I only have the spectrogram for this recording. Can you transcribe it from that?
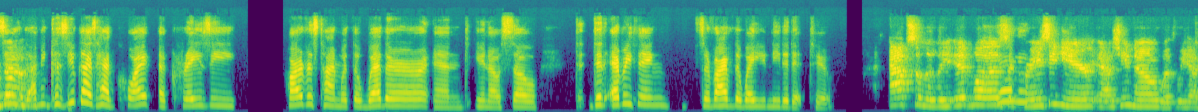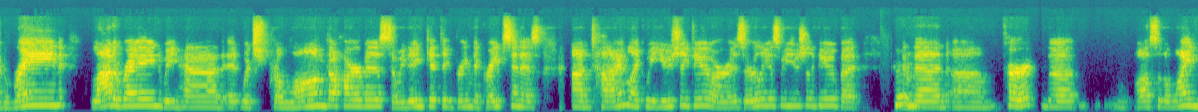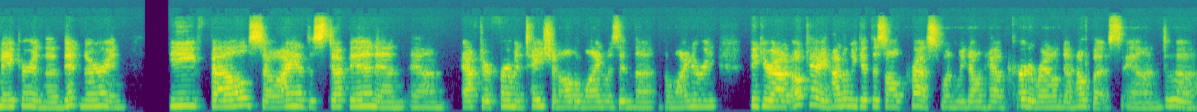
So yeah. I mean, because you guys had quite a crazy harvest time with the weather, and you know, so did everything survive the way you needed it to? Absolutely. It was Yay. a crazy year, as you know, with we had rain, a lot of rain. We had it, which prolonged the harvest. So we didn't get to bring the grapes in as on time like we usually do, or as early as we usually do. But hmm. and then um, Curt, the also the winemaker and the vintner, and he fell. So I had to step in and and after fermentation, all the wine was in the, the winery figure out, okay, how do we get this all pressed when we don't have Curt around to help us? And uh,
